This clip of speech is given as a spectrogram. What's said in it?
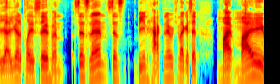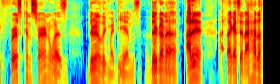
yeah, you got to play it safe. And since then, since being hacked and everything, like I said, my my first concern was they're gonna leak my DMs. They're gonna. I didn't. Like I said, I had a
